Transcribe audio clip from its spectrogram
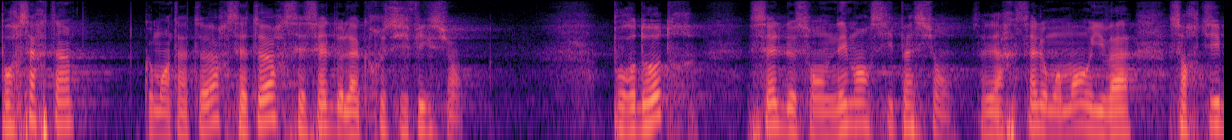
Pour certains commentateurs, cette heure, c'est celle de la crucifixion. Pour d'autres, celle de son émancipation, c'est-à-dire celle au moment où il va sortir,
